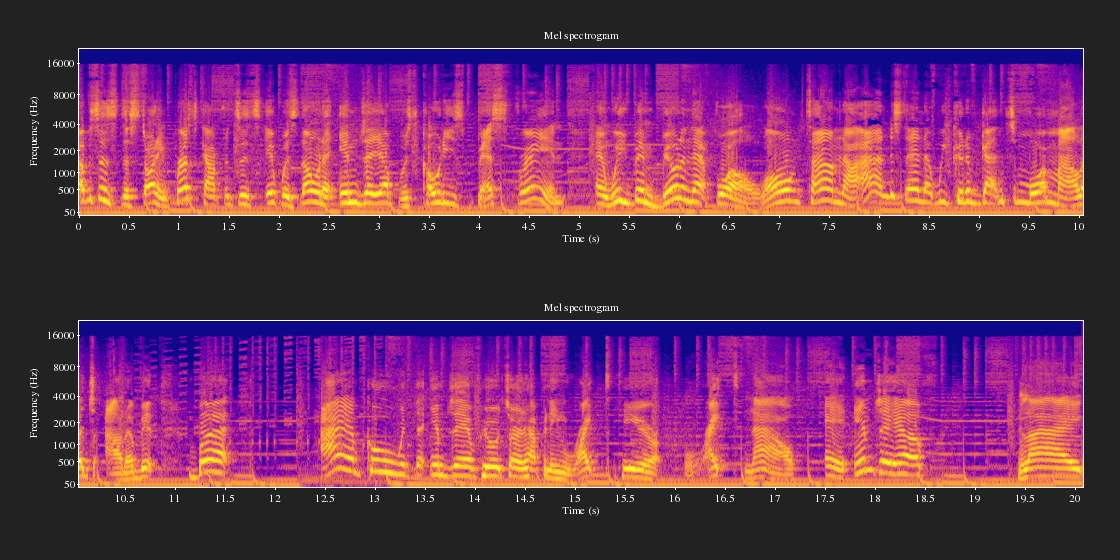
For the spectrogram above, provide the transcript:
ever since the starting press conferences, it was known that MJF was Cody's best friend, and we've been building that for a long time now. I understand that we could have gotten some more mileage out of it, but I am cool with the MJF heel turn happening right here, right now, and MJF like,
